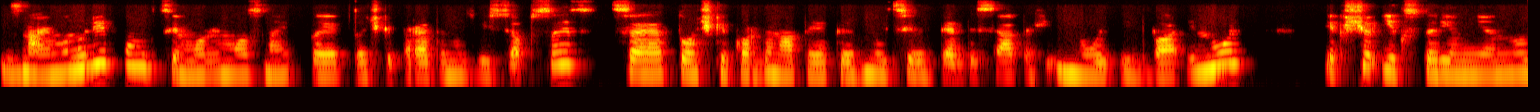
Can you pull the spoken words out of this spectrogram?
Знаємо нулі функції, можемо знайти точки перетину з вісю абсцис. Це точки координати яких 0,5 і 0, і 2, і 0. Якщо х дорівнює 0,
